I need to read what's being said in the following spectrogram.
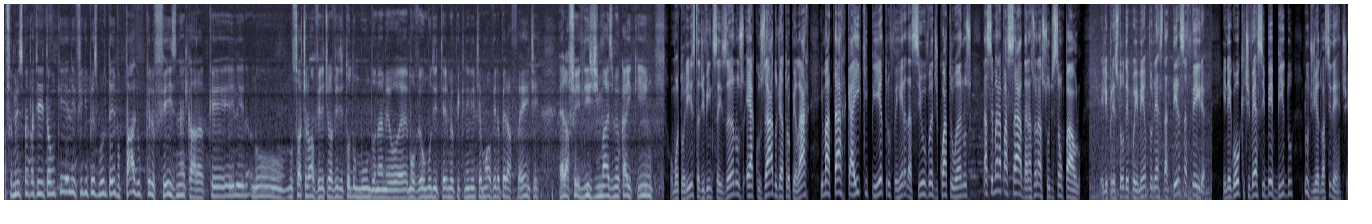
A família espera para então que ele fique preso por um tempo, pague o que ele fez, né, cara? Porque ele não, não só tirou a vida, tirou a vida de todo mundo, né, meu? É, moveu o mundo inteiro, meu pequenininho tinha uma vida pela frente, era feliz demais, meu Caiquinho. O motorista de 26 anos é acusado de atropelar e matar Kaique Pietro Ferreira da Silva, de 4 anos, na semana passada, na zona sul de São Paulo. Ele prestou depoimento nesta terça-feira e negou que tivesse bebido no dia do acidente.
